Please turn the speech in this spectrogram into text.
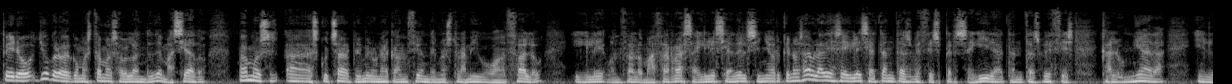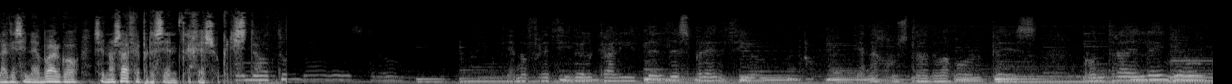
pero yo creo que como estamos hablando demasiado, vamos a escuchar primero una canción de nuestro amigo Gonzalo, Gonzalo Mazarrasa, Iglesia del Señor, que nos habla de esa iglesia tantas veces perseguida, tantas veces calumniada, y en la que sin embargo se nos hace presente Jesucristo ofrecido el cáliz del desprecio, te han ajustado a golpes contra el leño,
